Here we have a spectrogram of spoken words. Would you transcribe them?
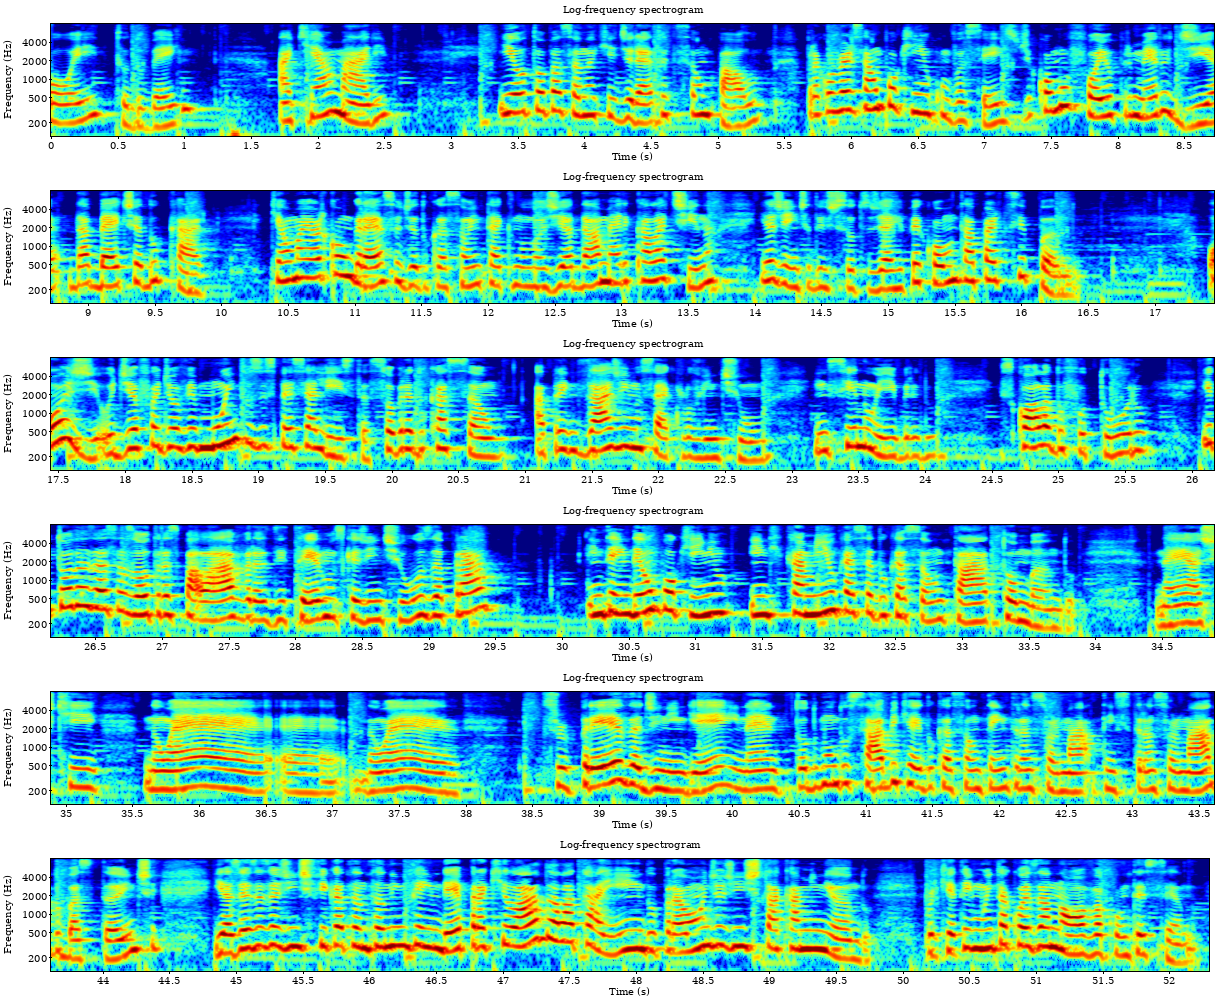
Oi, tudo bem? Aqui é a Mari e eu tô passando aqui direto de São Paulo para conversar um pouquinho com vocês de como foi o primeiro dia da Bet Educar, que é o maior congresso de educação e tecnologia da América Latina e a gente do Instituto GRPcom está participando. Hoje, o dia foi de ouvir muitos especialistas sobre educação, aprendizagem no século XXI, ensino híbrido, escola do futuro e todas essas outras palavras e termos que a gente usa para entender um pouquinho em que caminho que essa educação está tomando. Né? Acho que não é, é, não é surpresa de ninguém, né? Todo mundo sabe que a educação tem, transformar, tem se transformado bastante e às vezes a gente fica tentando entender para que lado ela está indo, para onde a gente está caminhando, porque tem muita coisa nova acontecendo.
